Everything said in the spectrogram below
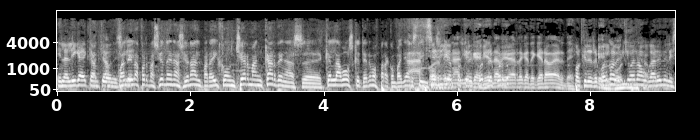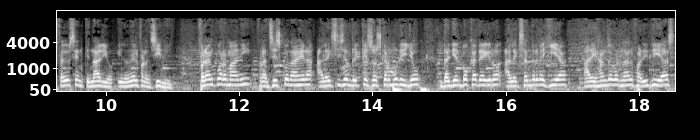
en la Liga de Campeones. ¿Cuál es la formación de Nacional para ir con Sherman Cárdenas, eh, que es la voz que tenemos para acompañar Ah, este señor, fin porque que recuerdo- verde que te quiero verde. Porque les recuerdo a ver que iban a jugar en el Estadio Centenario y no en el Francini. Franco Armani, Francisco Nájera, Alexis Enríquez, Oscar Murillo, Daniel Bocanegra, Alexander Mejía, Alejandro Bernal, Farid Díaz,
